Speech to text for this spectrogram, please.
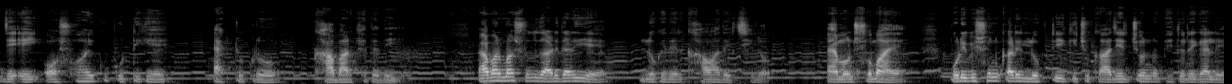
যে এই অসহায় কুকুরটিকে এক টুকরো খাবার খেতে দিই। আমার মা শুধু দাঁড়িয়ে দাঁড়িয়ে লোকেদের খাওয়া দেখছিল। এমন সময় পরিবেশনকারী লোকটি কিছু কাজের জন্য ভিতরে গেলে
